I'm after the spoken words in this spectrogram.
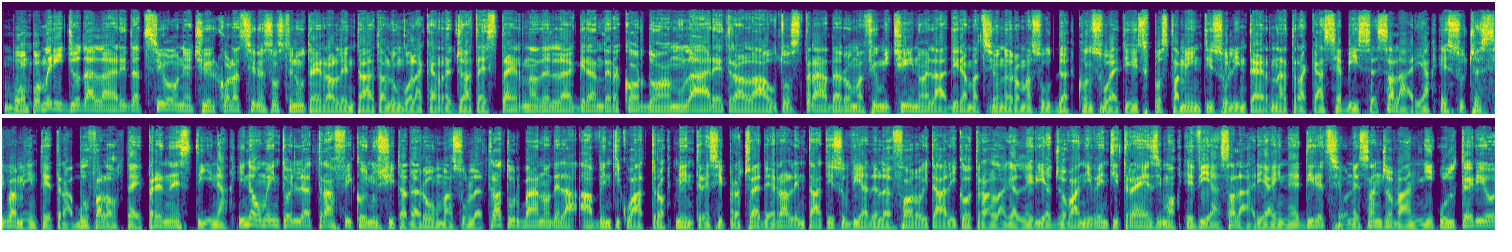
Buon pomeriggio dalla redazione. Circolazione sostenuta e rallentata lungo la carreggiata esterna del grande raccordo anulare tra l'autostrada Roma-Fiumicino e la diramazione Roma Sud. Consueti spostamenti sull'interna tra Cassia Bis e Salaria e successivamente tra Bufalotta e Prenestina. In aumento il traffico in uscita da Roma sul tratto urbano della A24, mentre si procede rallentati su via del Foro Italico tra la Galleria Giovanni XXIII e via Salaria in direzione San Giovanni. Ulteriori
